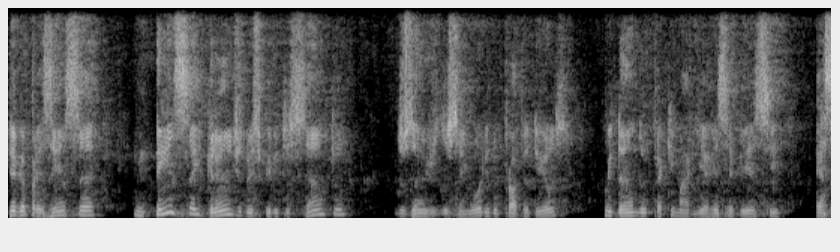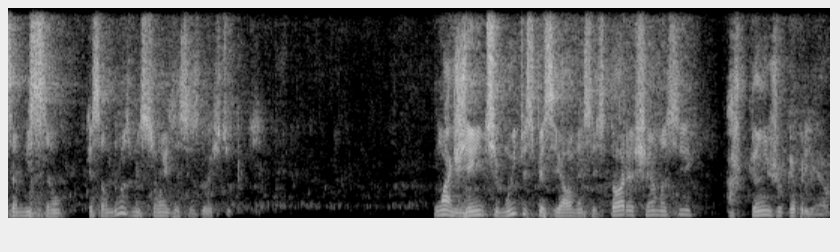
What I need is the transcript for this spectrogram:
teve a presença intensa e grande do Espírito Santo, dos anjos do Senhor e do próprio Deus, cuidando para que Maria recebesse essa missão, porque são duas missões esses dois títulos. Um agente muito especial nessa história chama-se Arcanjo Gabriel.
